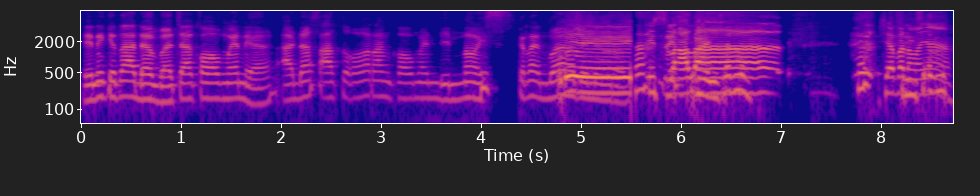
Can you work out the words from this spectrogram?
ini kita ada baca komen ya. Ada satu orang komen di noise, keren banget. Wih, selamat. Siapa namanya?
